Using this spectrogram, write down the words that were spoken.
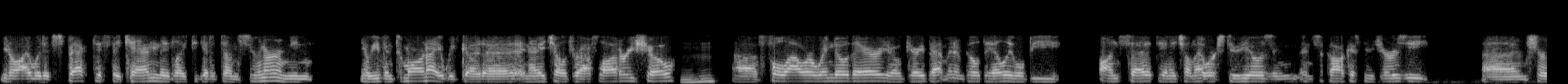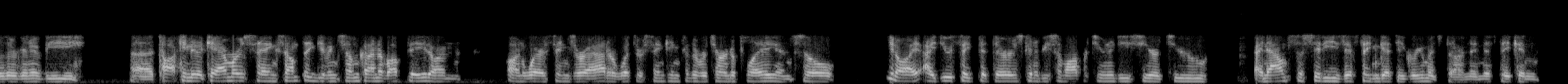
You know, I would expect if they can, they'd like to get it done sooner. I mean, you know, even tomorrow night we've got a, an NHL draft lottery show, mm-hmm. uh, full hour window there. You know, Gary Bettman and Bill Daly will be on set at the NHL Network studios in, in Secaucus, New Jersey. Uh, I'm sure they're going to be uh, talking to the cameras, saying something, giving some kind of update on on where things are at or what they're thinking for the return to play. And so, you know, I, I do think that there is going to be some opportunities here to announce the cities if they can get the agreements done and if they can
